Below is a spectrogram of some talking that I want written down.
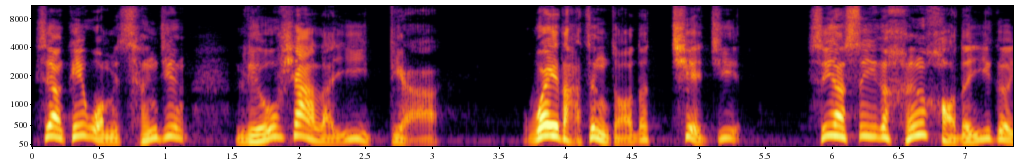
实际上给我们曾经留下了一点儿歪打正着的契机，实际上是一个很好的一个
